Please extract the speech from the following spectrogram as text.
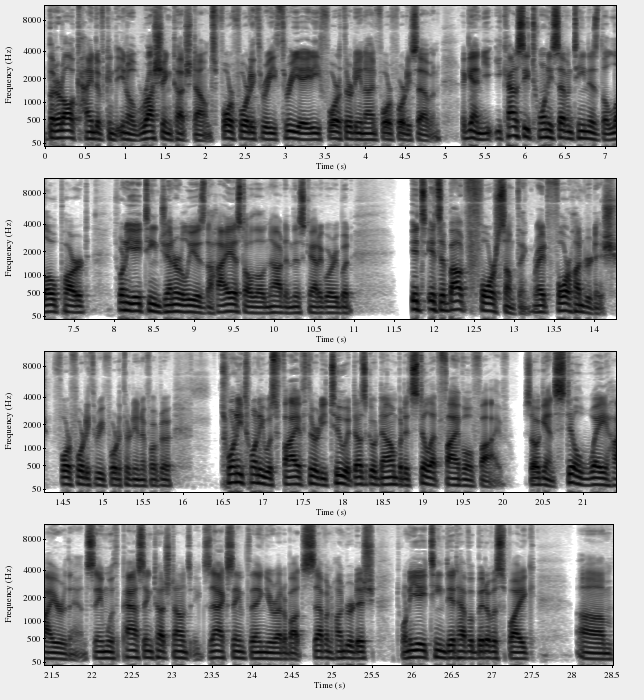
but it all kind of, can, you know, rushing touchdowns 443, 380, 439, 447. Again, you, you kind of see 2017 as the low part. 2018 generally is the highest, although not in this category, but it's it's about four something, right? 400 ish, 443, 439, 439. 2020 was 532. It does go down, but it's still at 505. So again, still way higher than. Same with passing touchdowns, exact same thing. You're at about 700 ish. 2018 did have a bit of a spike. Um,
